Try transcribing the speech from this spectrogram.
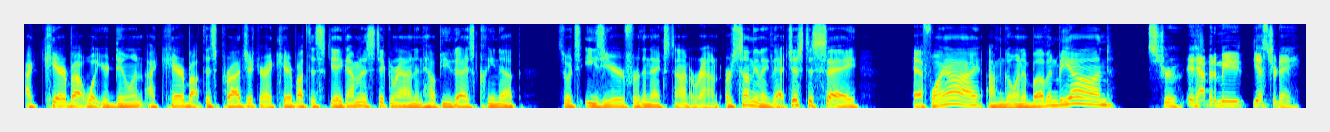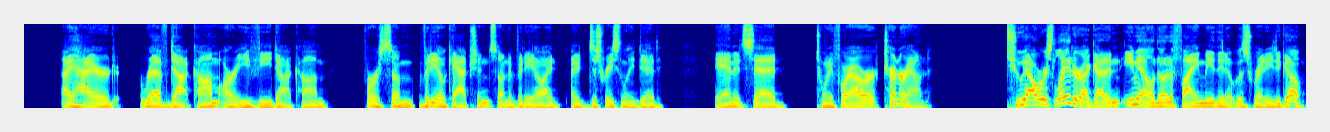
I care about what you're doing. I care about this project or I care about this gig. I'm going to stick around and help you guys clean up so it's easier for the next time around or something like that just to say FYI I'm going above and beyond. It's true. It happened to me yesterday. I hired rev.com, R E V.com, for some video captions on a video I, I just recently did. And it said 24 hour turnaround. Two hours later, I got an email notifying me that it was ready to go.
